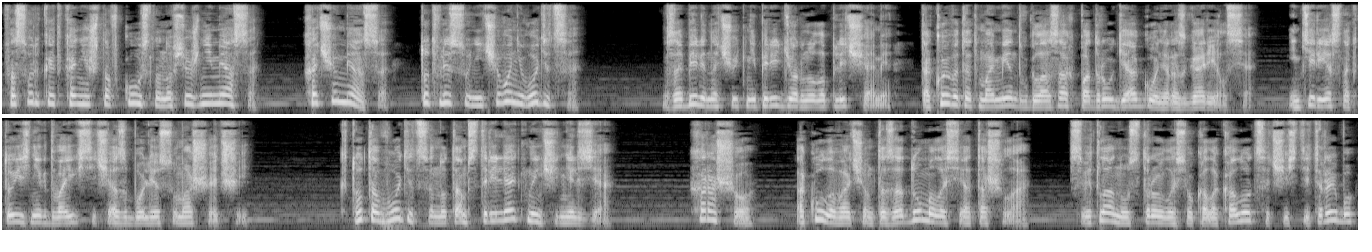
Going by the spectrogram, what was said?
Фасолька это, конечно, вкусно, но все же не мясо. Хочу мясо. Тут в лесу ничего не водится». Забелина чуть не передернула плечами. Такой в этот момент в глазах подруги огонь разгорелся. Интересно, кто из них двоих сейчас более сумасшедший? Кто-то водится, но там стрелять нынче нельзя. Хорошо. Акулова о чем-то задумалась и отошла. Светлана устроилась около колодца чистить рыбу,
